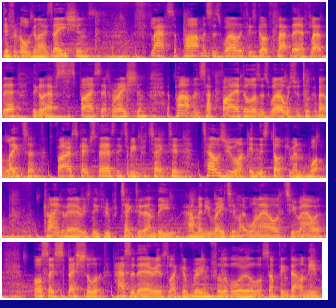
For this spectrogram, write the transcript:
different organizations. Flats, apartments as well. If it's got a flat there, flat there, they've got to have fire separation. Apartments have fire doors as well, which we'll talk about later. Fire escape stairs need to be protected. It tells you on, in this document what kind of areas need to be protected and the how many rating like one hour two hour. Also special hazard areas like a room full of oil or something that'll need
